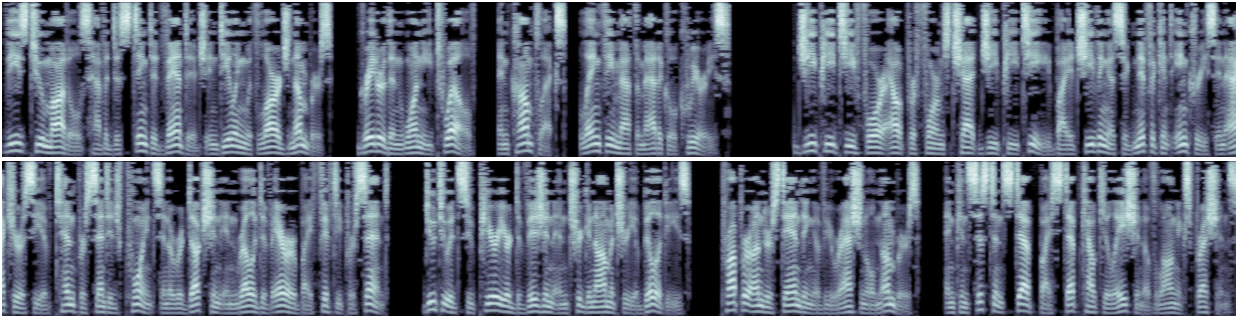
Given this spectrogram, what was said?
These two models have a distinct advantage in dealing with large numbers, greater than 1e12, and complex, lengthy mathematical queries. GPT 4 outperforms ChatGPT by achieving a significant increase in accuracy of 10 percentage points and a reduction in relative error by 50%, due to its superior division and trigonometry abilities, proper understanding of irrational numbers, and consistent step by step calculation of long expressions.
